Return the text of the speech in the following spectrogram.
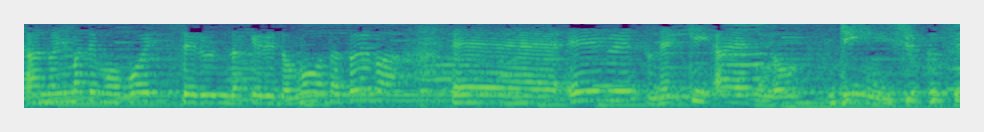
あの今でも覚えてるんだけれども例えば、えー ALS ねきえーっと筋萎縮性。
